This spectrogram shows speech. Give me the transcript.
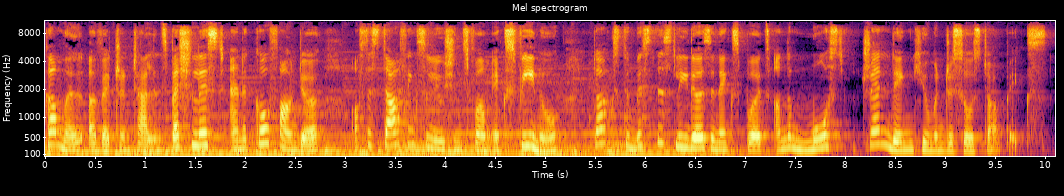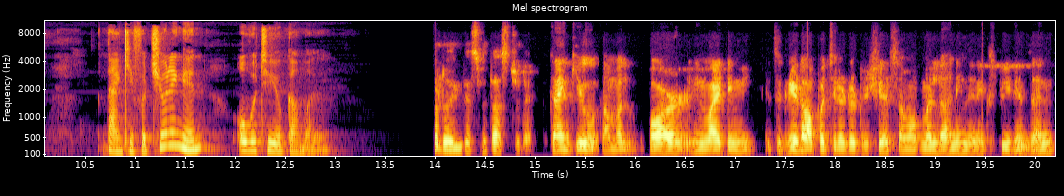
Kamal, a veteran talent specialist and a co founder of the staffing solutions firm Xpheno, talks to business leaders and experts on the most trending human resource topics. Thank you for tuning in. Over to you, Kamal. For doing this with us today. Thank you, Kamal, for inviting me. It's a great opportunity to share some of my learnings and experience, and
